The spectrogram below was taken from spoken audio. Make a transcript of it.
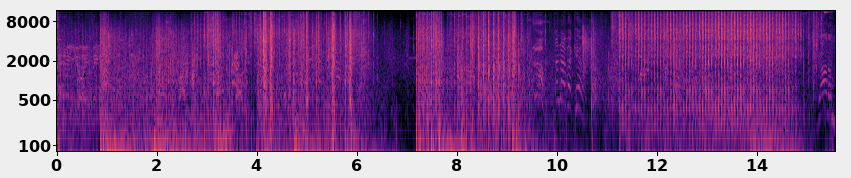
Enemy UAV. Another kill. Got him.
